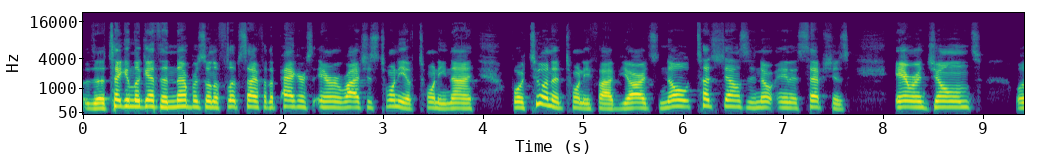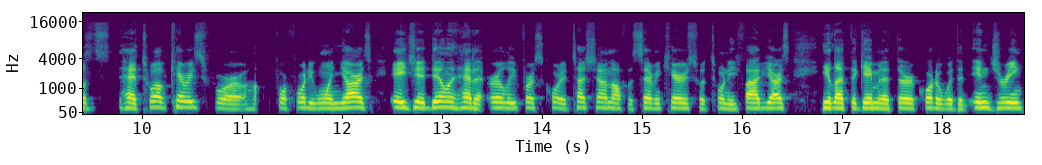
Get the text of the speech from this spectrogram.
The, taking a look at the numbers on the flip side for the packers aaron rodgers 20 of 29 for 225 yards no touchdowns and no interceptions. Aaron jones was had 12 carries for for 41 yards. AJ Dillon had an early first quarter touchdown off of seven carries for 25 yards. He left the game in the third quarter with an injury.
